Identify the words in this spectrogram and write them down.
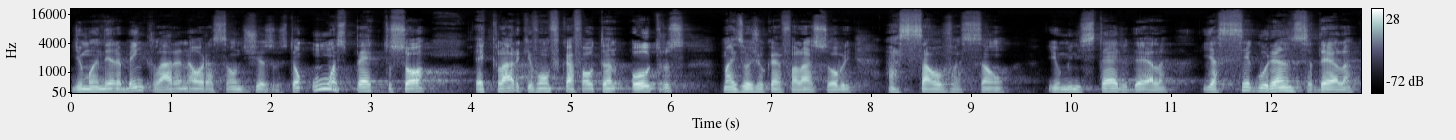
de maneira bem clara na oração de Jesus. Então, um aspecto só, é claro que vão ficar faltando outros, mas hoje eu quero falar sobre a salvação e o ministério dela e a segurança dela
